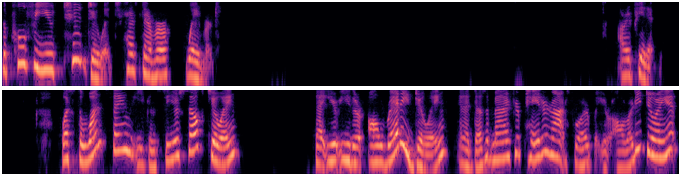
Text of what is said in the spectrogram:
the pull for you to do it has never wavered. I'll repeat it. What's the one thing that you can see yourself doing that you're either already doing, and it doesn't matter if you're paid or not for it, but you're already doing it.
